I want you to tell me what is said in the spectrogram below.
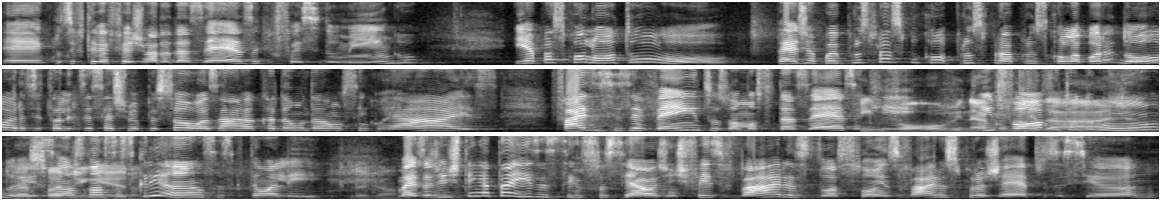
É, inclusive teve a feijoada da Zeza, que foi esse domingo. E a Pascoaloto pede apoio para os próprios colaboradores, então ali 17 mil pessoas, ah, cada um dá uns 5 reais, faz esses eventos, o almoço da Zesa, que envolve, né, envolve todo mundo, é e são dinheiro. as nossas crianças que estão ali. Mas a gente tem a Thaís, assistente social, a gente fez várias doações, vários projetos esse ano,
